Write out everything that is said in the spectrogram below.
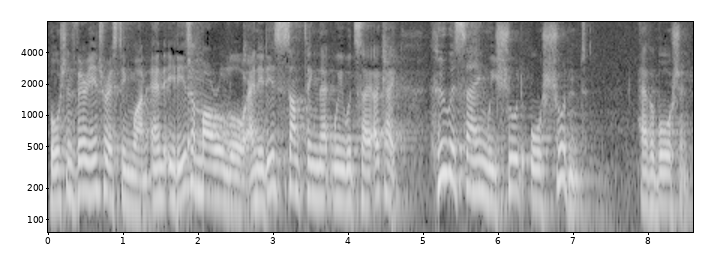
Abortion's a very interesting one, and it is a moral law, and it is something that we would say, okay, who is saying we should or shouldn't have abortion?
